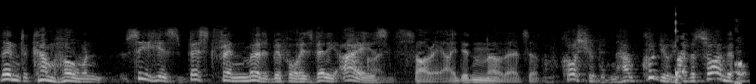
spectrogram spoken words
Then to come home and see his best friend murdered before his very eyes. I'm sorry. I didn't know that, sir. Of course you didn't. How could you? You never saw him before.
